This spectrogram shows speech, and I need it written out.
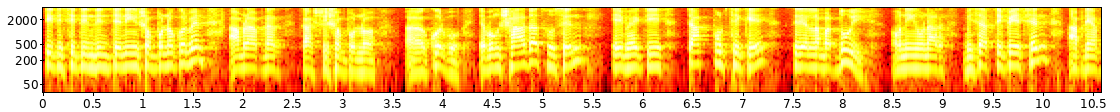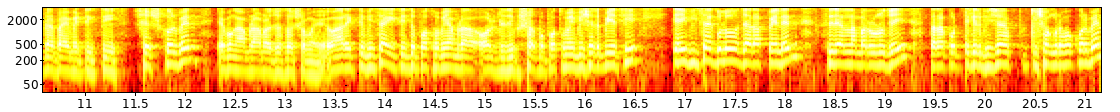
টিটিসি তিন দিন ট্রেনিং সম্পন্ন করবেন, আমরা আপনার কাজটি সম্পন্ন করব। এবং শাহাদাত হোসেন, এই ভাইটি চাঁদপুর থেকে, সিরিয়াল নাম্বার দুই, উনি ওনার ভিসাটি পেয়েছেন, আপনি আপনার বায়োমেট্রিকটি শেষ করবেন এবং আমরা আমরা যথাসময়ে আর একটি ভিসা, এটি তো প্রথমে আমরা অলরেডি সর্বপ্রথমে ভিসাটা পেয়েছি। এই ভিসাগুলো যারা পেলেন সিরিয়াল নাম্বার অনুযায়ী তারা প্রত্যেকের ভিসাটি সংগ্রহ করবেন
